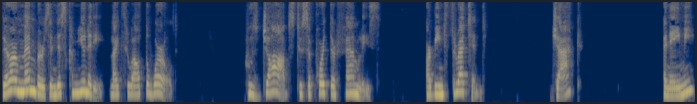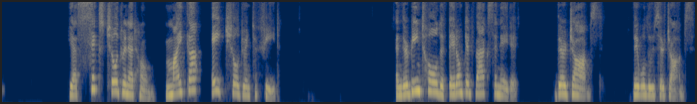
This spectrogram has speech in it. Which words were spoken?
There are members in this community, like throughout the world, whose jobs to support their families are being threatened. Jack and Amy, he has six children at home. Micah, eight children to feed. And they're being told if they don't get vaccinated, their jobs, they will lose their jobs.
